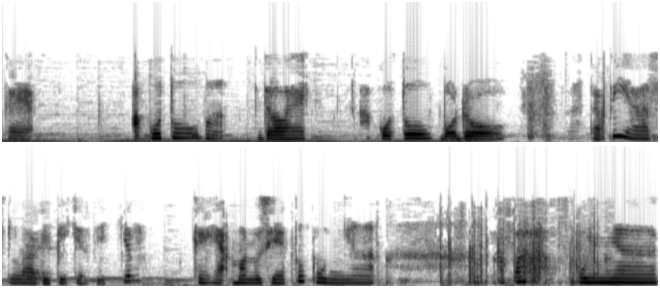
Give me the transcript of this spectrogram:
kayak aku tuh jelek. Aku tuh bodoh. Tapi ya setelah dipikir-pikir kayak manusia itu punya apa punya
